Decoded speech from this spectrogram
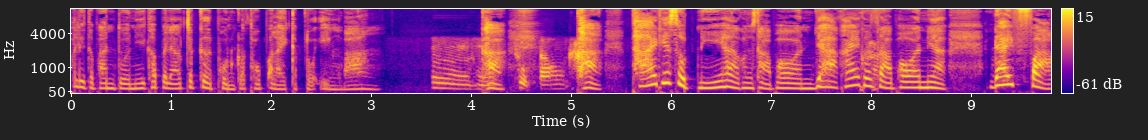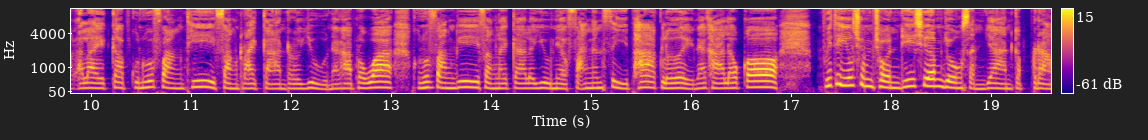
ผลิตภัณฑ์ตัวนี้เข้าไปแล้วจะเกิดผลกระทบอะไรกับตัวเองบ้างอืม ค่ะถูกต้องค่ะค่ะ ท้ายที่สุดนี้ค่ะคุณสถาพรอยากให้คุณสถาพรเนี่ย ได้ฝากอะไรกับคุณผู้ฟังที่ฟังรายการเราอยู่นะคะ เพราะว่าคุณผู้ฟังที่ฟังรายการเราอยู่เนี่ยฟังกันสี่ภาคเลยนะคะ แล้วก็วิทยุชุมชนที่เชื่อมโยงสัญญาณกับเรา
